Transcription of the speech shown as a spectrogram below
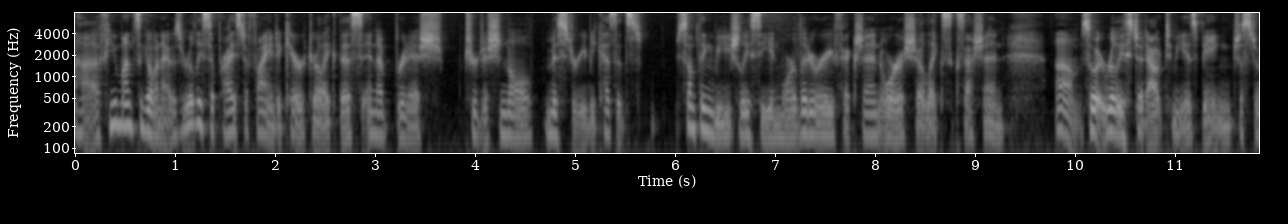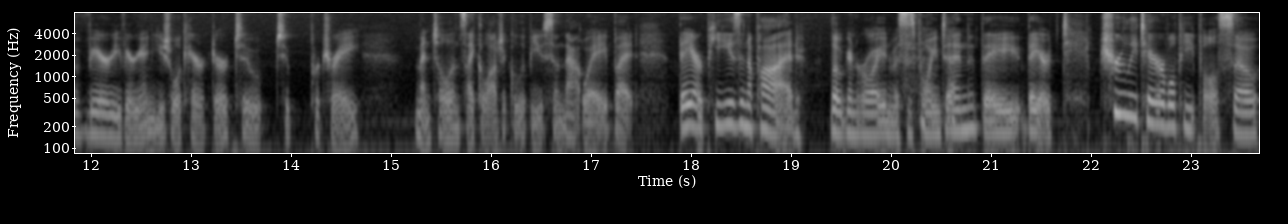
uh, a few months ago and I was really surprised to find a character like this in a British traditional mystery because it's something we usually see in more literary fiction or a show like Succession. Um, so it really stood out to me as being just a very, very unusual character to to portray mental and psychological abuse in that way. But they are peas in a pod. Logan Roy and Mrs. Boynton. they they are t- truly terrible people. So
